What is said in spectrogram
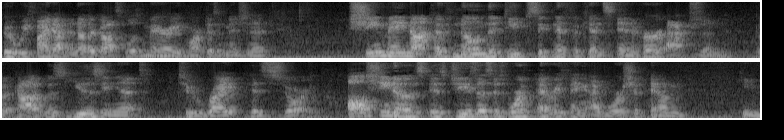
who we find out in another gospel is Mary, Mark doesn't mention it, she may not have known the deep significance in her action, but God was using it to write his story. All she knows is Jesus is worth everything. I worship him. He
